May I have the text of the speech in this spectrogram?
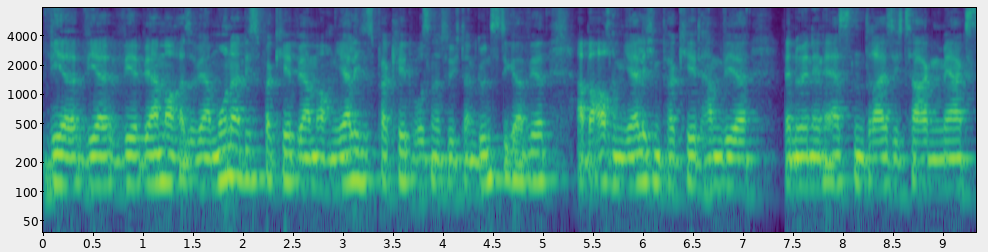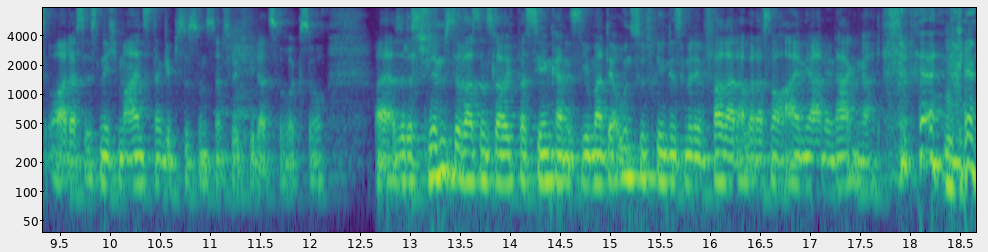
Wir, wir, wir, wir haben auch, also wir haben ein monatliches Paket, wir haben auch ein jährliches Paket, wo es natürlich dann günstiger wird. Aber auch im jährlichen Paket haben wir, wenn du in den ersten 30 Tagen merkst, oh, das ist nicht meins, dann gibst du es uns natürlich wieder zurück. So. Also das Schlimmste, was uns, glaube ich, passieren kann, ist jemand, der unzufrieden ist mit dem Fahrrad, aber das noch ein Jahr an den Haken hat. Okay.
